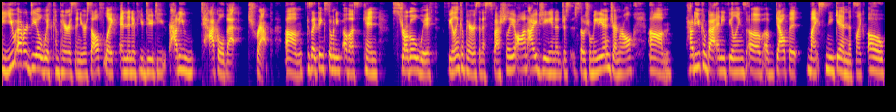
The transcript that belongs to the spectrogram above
you ever deal with comparison yourself? Like, and then if you do, do you, how do you tackle that trap? Um, because I think so many of us can struggle with feeling comparison, especially on IG and just social media in general. Um, how do you combat any feelings of of doubt that might sneak in that's like oh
